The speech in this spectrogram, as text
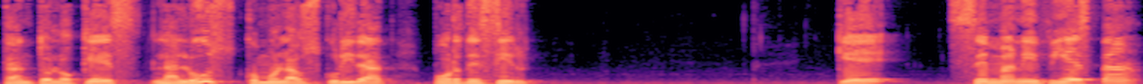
tanto lo que es la luz como la oscuridad, por decir que se manifiesta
